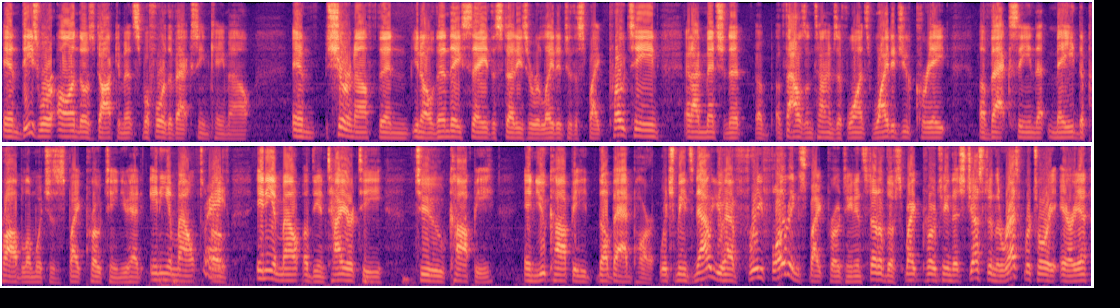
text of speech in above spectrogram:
and these were on those documents before the vaccine came out. And sure enough, then you know, then they say the studies are related to the spike protein. And I mentioned it a, a thousand times, if once. Why did you create a vaccine that made the problem, which is a spike protein? You had any amount Right. of any amount of the entirety to copy, and you copied the bad part, which means now you have free floating spike protein instead of the spike protein that's just in the respiratory area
